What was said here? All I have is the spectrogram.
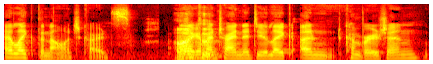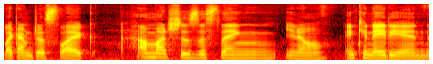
I like the knowledge cards. I like like if I'm trying to do like a conversion, like I'm just like, how much is this thing, you know, in Canadian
